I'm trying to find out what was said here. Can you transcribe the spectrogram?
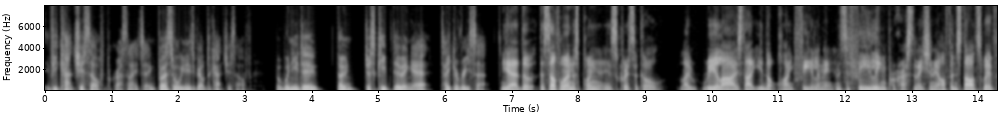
If you catch yourself procrastinating, first of all, you need to be able to catch yourself. But when you do, don't just keep doing it. Take a reset. Yeah, the the self awareness point is critical. Like realize that you're not quite feeling it. And it's a feeling procrastination. It often starts with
